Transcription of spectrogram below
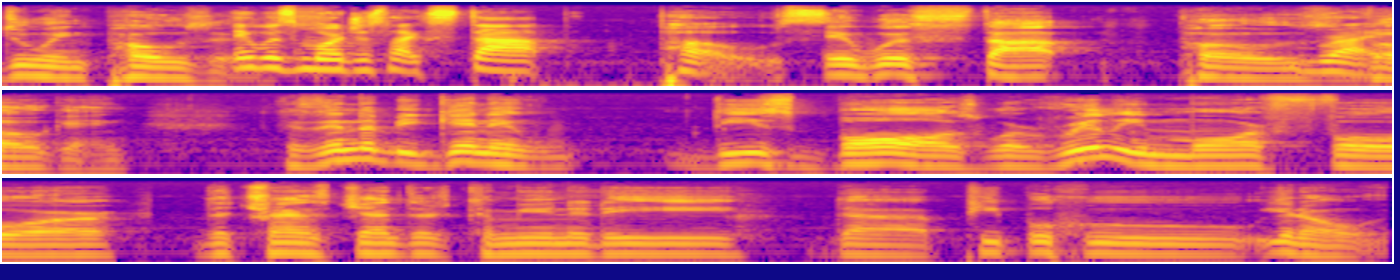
doing poses. It was more just like stop, pose. It was stop pose Right. voguing. Because in the beginning, these balls were really more for the transgendered community, the people who, you know,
